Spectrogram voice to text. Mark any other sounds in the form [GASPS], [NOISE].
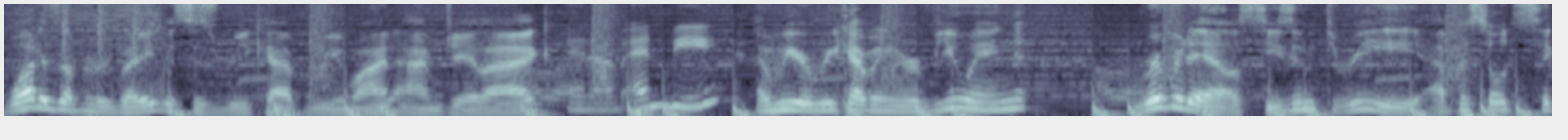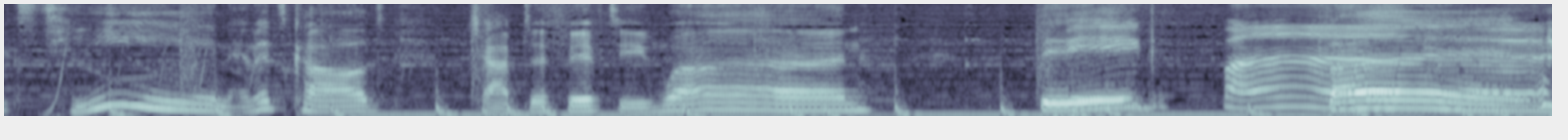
What is up, everybody? This is Recap Rewind. I'm J Lag, And I'm NB. and we are recapping and reviewing Riverdale Season 3, Episode 16, and it's called Chapter 51 Big, fun.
